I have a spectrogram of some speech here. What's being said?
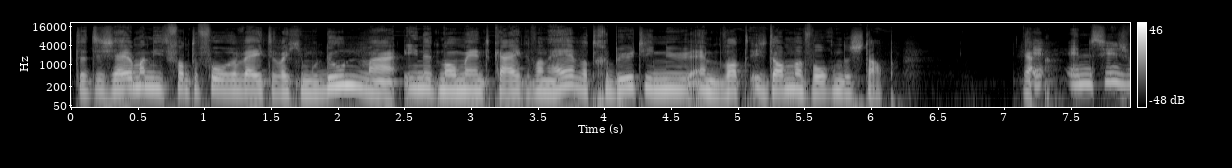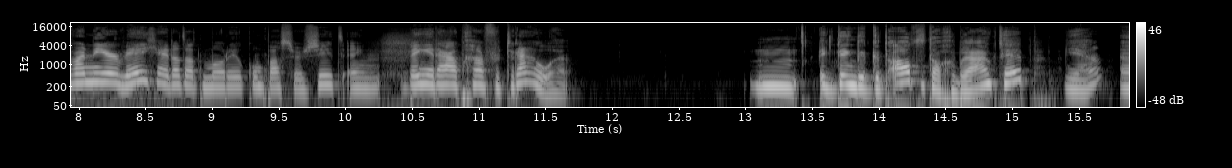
Dat is helemaal niet van tevoren weten wat je moet doen. Maar in het moment kijken van, hé, wat gebeurt hier nu? En wat is dan mijn volgende stap? Ja. En, en sinds wanneer weet jij dat dat moreel kompas er zit en ben je daarop gaan vertrouwen? Mm, ik denk dat ik het altijd al gebruikt heb. Ja? eh,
